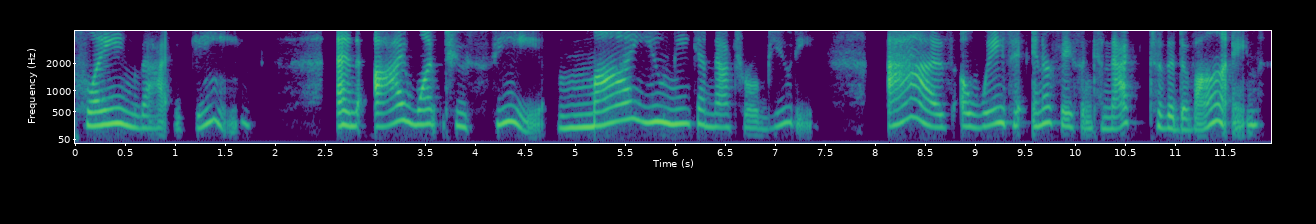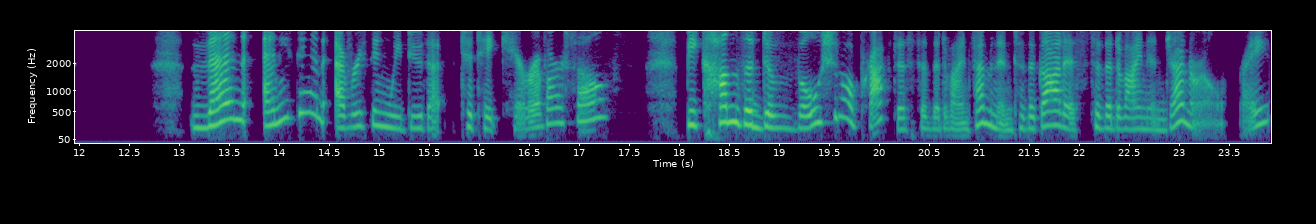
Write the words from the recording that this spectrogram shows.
playing that game. And I want to see my unique and natural beauty as a way to interface and connect to the divine. Then anything and everything we do that to take care of ourselves becomes a devotional practice to the divine feminine, to the goddess, to the divine in general, right?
